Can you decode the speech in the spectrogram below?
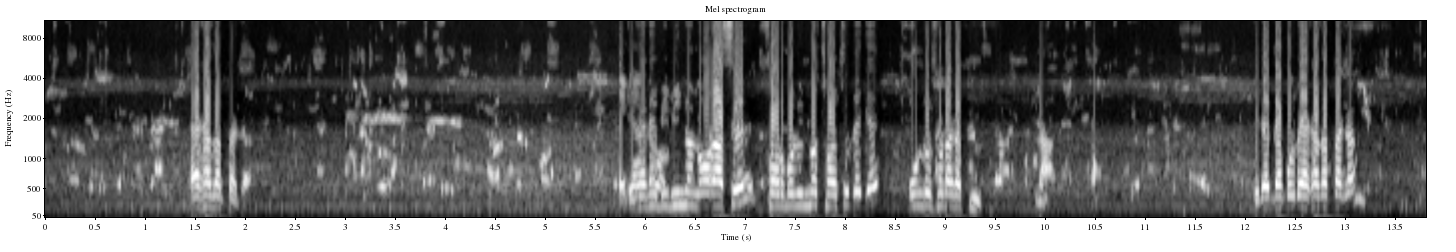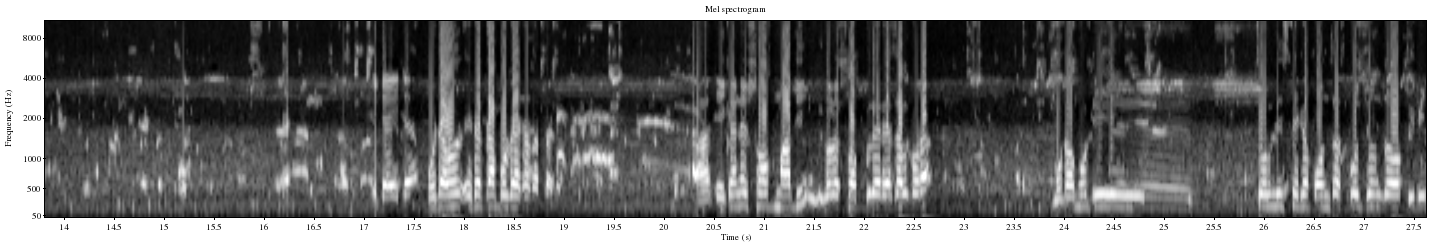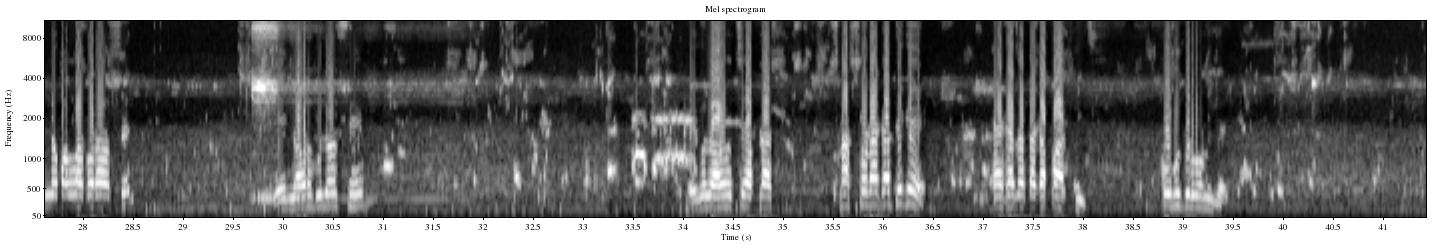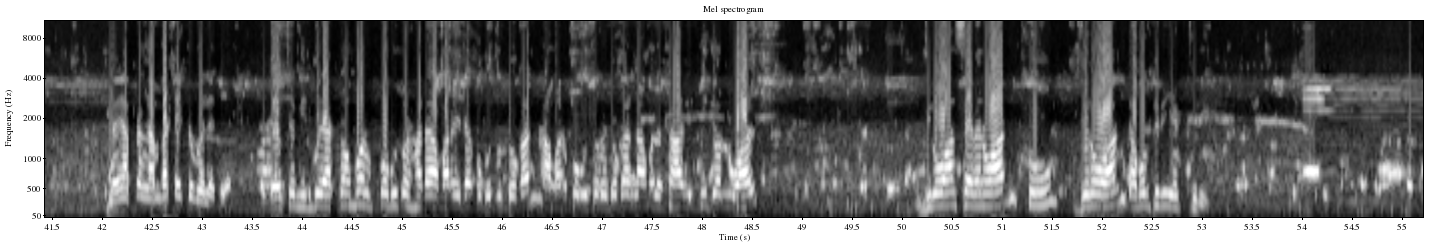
এক হাজার টাকা। এখানে বিভিন্ন নর আছে সর্বনিম্ন ছয়শো থেকে পনেরোশো টাকা পিস না। এটার দাম পড়বে এক হাজার টাকা। এটা এটা? ওটা এটার দাম পড়বে এক হাজার টাকা। আর এখানে সব মাদি এগুলো সবগুলো রেজাল্ট করা। মোটামুটি চল্লিশ থেকে পঞ্চাশ পর্যন্ত বিভিন্ন পাল্লা করা আছে। এই নরগুলো সেম এগুলো হচ্ছে আপনার সাতশো টাকা থেকে এক হাজার টাকা পার পিস কবুতর অনুযায়ী। ভাই আপনার নাম্বারটা একটু বলে দিন। এটা হচ্ছে মিরপুর এক নম্বর কবুতর হাটে আমার এটা কবুতর দোকান। আমার কবুতরের দোকান নাম হলো Shah John world. Zero one seven one two zero one double three eight three.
